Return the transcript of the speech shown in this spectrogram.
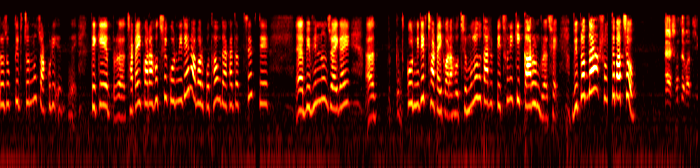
প্রযুক্তির জন্য চাকরি থেকে ছাঁটাই করা হচ্ছে কর্মীদের। আবার কোথাও দেখা যাচ্ছে যে বিভিন্ন জায়গায় কর্মীদের ছাঁটাই করা হচ্ছে। মূলত তার পেছনে কি কারণ রয়েছে? বিপ্লব দা শুনতে পাচ্ছো? হ্যাঁ শুনতে পাচ্ছি।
